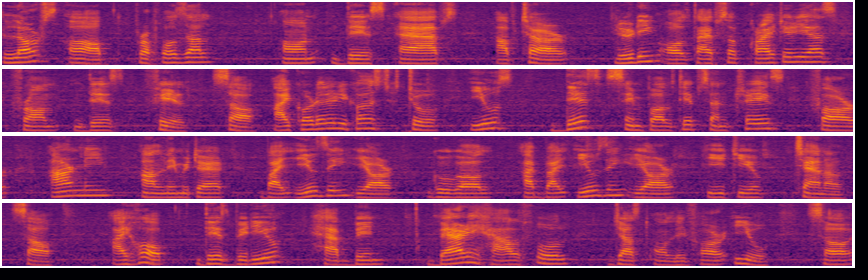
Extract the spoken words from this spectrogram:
lots of proposal on these apps after reading all types of criterias from this field. So i cordially request to use these simple tips and tricks for earning unlimited by using your google uh, by using your youtube channel. So i hope this video have been very helpful just only for you so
